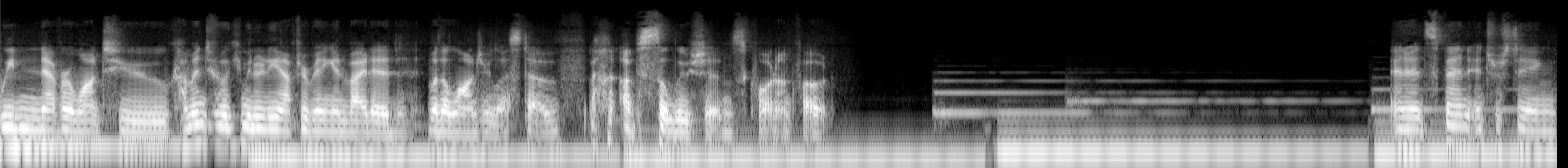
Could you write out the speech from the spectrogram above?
We never want to come into a community after being invited with a laundry list of, of solutions, quote unquote. And it's been interesting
